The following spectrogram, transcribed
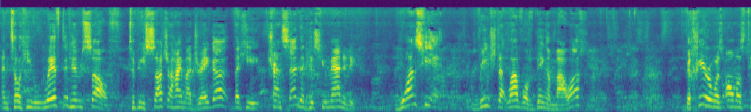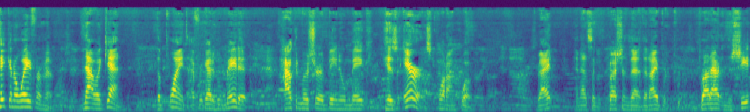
until he lifted himself to be such a high madrega that he transcended his humanity. Once he reached that level of being a malach, Bechir was almost taken away from him. Now, again, the point, I forget who made it, how can Moshe Rabbeinu make his errors, quote unquote? Right? And that's a question that, that I brought out in the sheet.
